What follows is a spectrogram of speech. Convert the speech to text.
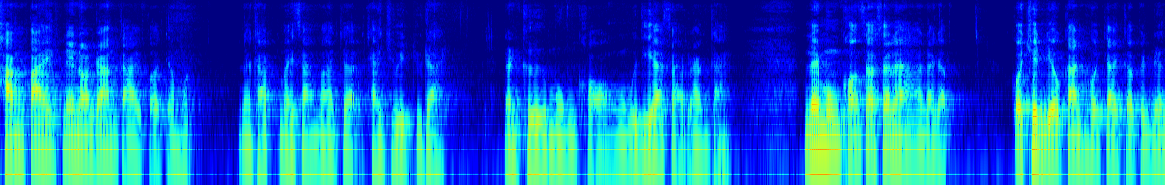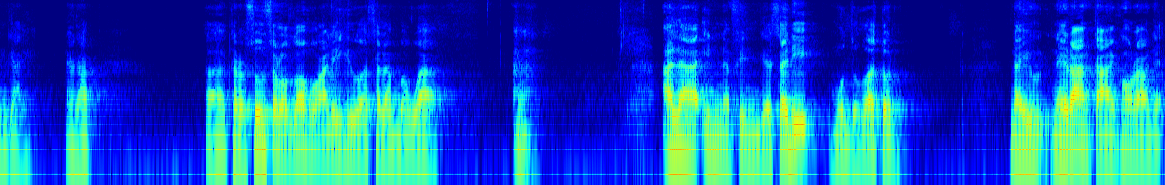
พังไปแน่นอนร่างกายก็จะหมดนะครับ ไม่สามารถจะใช้ชีวิตอยู่ได้ นั่นคือมุมของวิทยาศาสตร์ร่างกาย ในมุมของศาสนานะครับ ก็เช่นเดียวกันหัวใจก็เป็นเรื่องใหญ่นะครับทารอซูลสลลลอฮุอะลัยฮิวะสัลลัมบอกว่าอาลาอินนฟินยะซดีมุดกะตนในในร่างกายของเราเนี่ย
